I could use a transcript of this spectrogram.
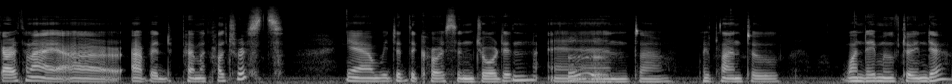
Gareth and I are avid permaculturists. Yeah, we did the course in Jordan, and uh, we plan to one day move to India.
